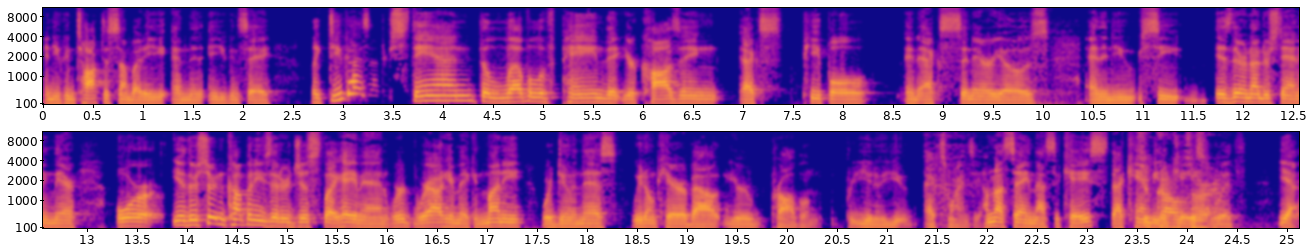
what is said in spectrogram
and you can talk to somebody, and then and you can say, like, do you guys understand the level of pain that you're causing X people in X scenarios? And then you see, is there an understanding there? Or you know, there's certain companies that are just like, hey man, we're we're out here making money, we're doing this, we don't care about your problem, you know, you X, Y, and Z. I'm not saying that's the case. That can To be the case counter. with yeah.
